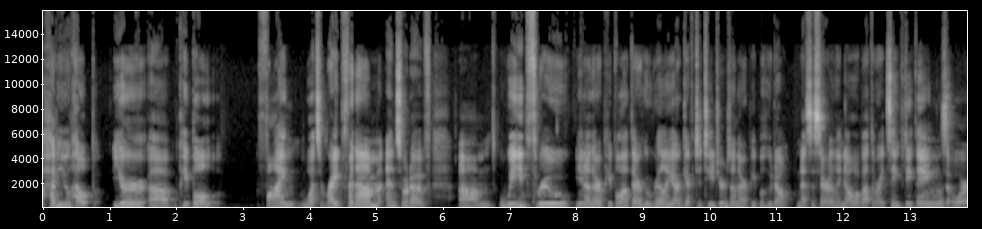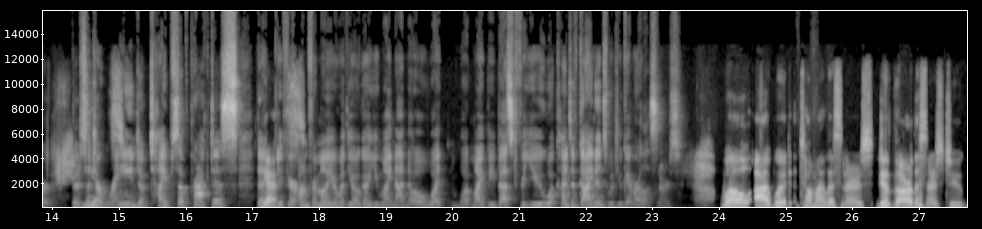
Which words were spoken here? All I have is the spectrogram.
how do you help your uh, people find what's right for them and sort of um, weed through you know there are people out there who really are gifted teachers and there are people who don't necessarily know about the right safety things or there's such yes. a range of types of practice that yes. if you're unfamiliar with yoga you might not know what what might be best for you what kinds of guidance would you give our listeners well i would tell my listeners our listeners to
